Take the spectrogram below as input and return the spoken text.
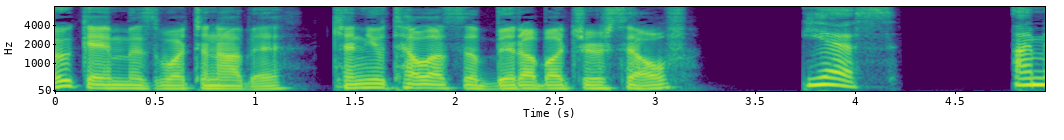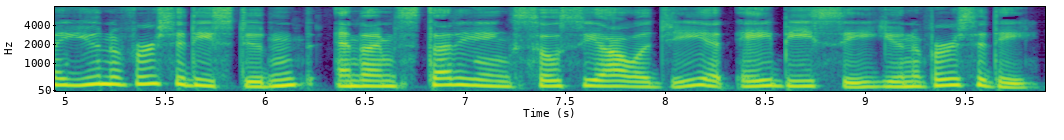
Okay, Ms. Watanabe. Can you tell us a bit about yourself? Yes, I'm a university student and I'm studying sociology at ABC University.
